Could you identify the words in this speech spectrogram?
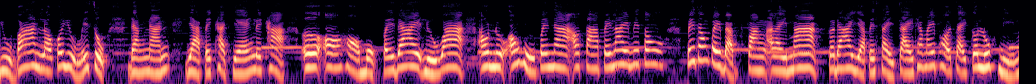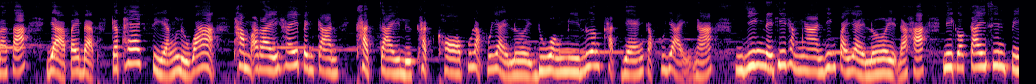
อยู่บ้านเราก็อยู่ไม่สุข ดังนั้นอย่าไปขัดแย้งเลยค่ะ เอออห่อหมกไปได้หรือว่าเอาหนูเอาหูไปนาเอาตาไปไล่ไม่ต้องไม่ต้องไปแบบฟังอะไรมากก็ได้อย่าไปใส่ใจถ้าไม่พอใจก็ลุกหนีมาซะ อย่าไปแบบกระแทกเสียงหรือว่าทำอะไรให้เป็นการขัดใจหรือขัดคอผู้หลักผู้ใหญ่เลย ดวงมีเรื่องขัดแย้งกับผู้ใหญ่นะ ยิ่งในที่ทำงานยิ่งไปใหญ่เลยนะคะ นี่ก็ใกล้สิ้นปี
